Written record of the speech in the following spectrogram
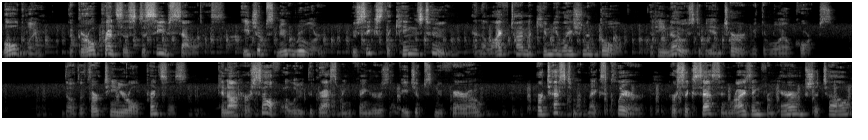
Boldly, the girl princess deceives Salatis, Egypt's new ruler, who seeks the king's tomb and the lifetime accumulation of gold that he knows to be interred with the royal corpse. Though the 13 year old princess cannot herself elude the grasping fingers of Egypt's new pharaoh, her testament makes clear her success in rising from harem chattel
